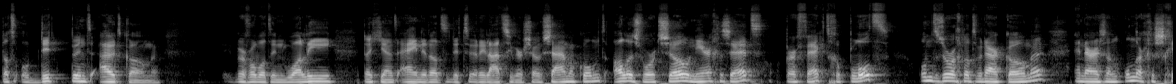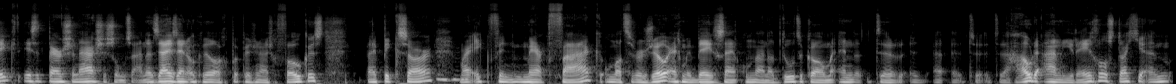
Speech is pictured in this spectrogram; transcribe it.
dat we op dit punt uitkomen. Bijvoorbeeld in Wally, dat je aan het einde dat dit relatie weer zo samenkomt. Alles wordt zo neergezet, perfect, geplot, om te zorgen dat we daar komen. En daar is dan ondergeschikt is het personage soms aan. En zij zijn ook heel erg personage gefocust bij Pixar. Mhm. Maar ik vind, merk vaak, omdat ze er zo erg mee bezig zijn om naar dat doel te komen en te, eh, te, te houden aan die regels, dat je een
